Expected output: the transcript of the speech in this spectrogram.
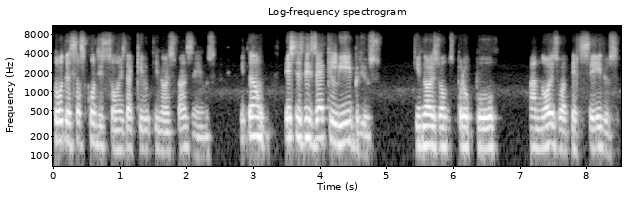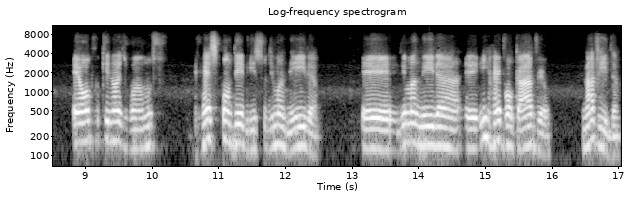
todas essas condições daquilo que nós fazemos. Então, esses desequilíbrios que nós vamos propor a nós ou a terceiros, é óbvio que nós vamos responder isso de maneira, é, de maneira é, irrevogável na vida.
